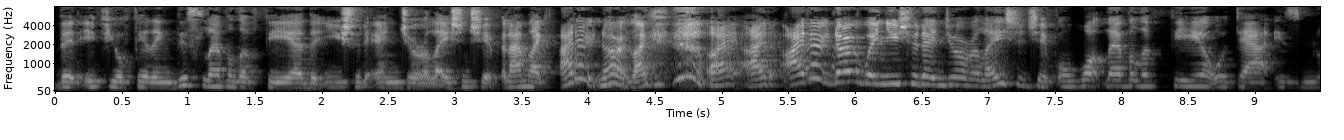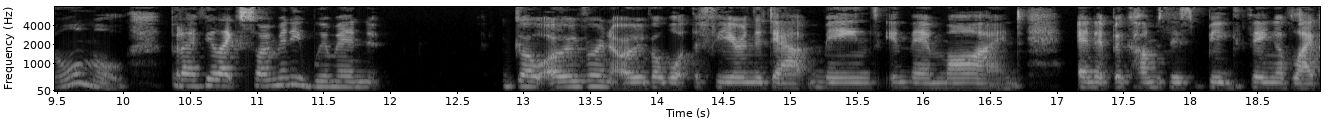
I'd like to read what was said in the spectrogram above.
that if you're feeling this level of fear that you should end your relationship? And I'm like, I don't know. Like, I, I, I don't know when you should end your relationship or what level of fear or doubt is normal. But I feel like so many women go over and over what the fear and the doubt means in their mind. And it becomes this big thing of like,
